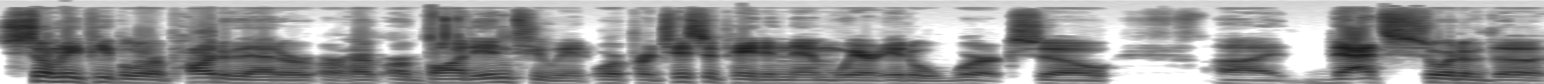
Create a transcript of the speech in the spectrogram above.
so many people are a part of that or, or are bought into it or participate in them where it'll work. So uh, that's sort of the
